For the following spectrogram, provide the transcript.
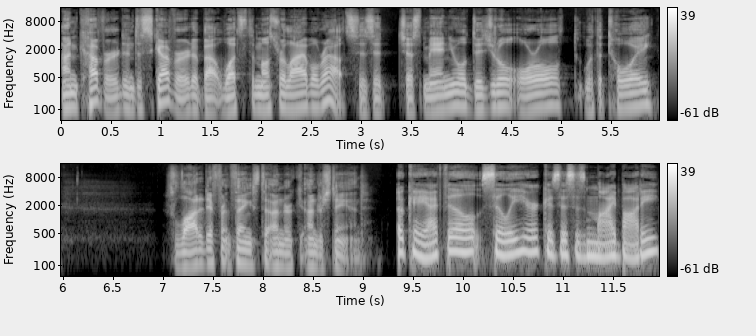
uncovered and discovered about what's the most reliable routes. Is it just manual, digital, oral with a toy? There's a lot of different things to under, understand. Okay, I feel silly here because this is my body,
